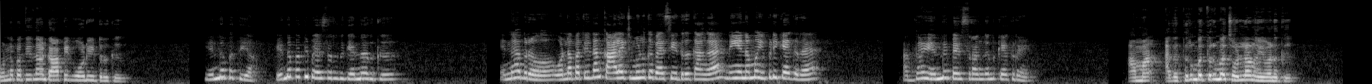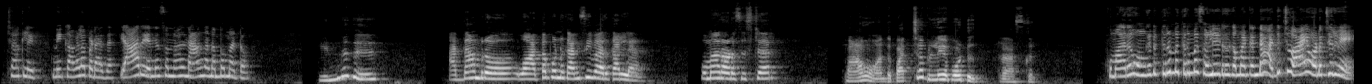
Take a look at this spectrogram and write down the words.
உன்னை பத்தி தான் டாபிக் ஓடிட்டு இருக்கு. என்ன பத்தியா? என்ன பத்தி பேசுறதுக்கு என்ன இருக்கு? என்ன ப்ரோ உன்னை பத்தி தான் காலேஜ் முழுக்க பேசிட்டு இருக்காங்க. நீ என்னமோ இப்படி கேக்குற? அதான் என்ன பேசுறாங்கன்னு கேக்குறேன். ஆமா அதை திரும்ப திரும்ப சொல்லணும் இவனுக்கு. சாக்லேட் நீ கவலைப்படாத. யார் என்ன சொன்னாலும் நாங்க நம்ப மாட்டோம். என்னது? அதான் ப்ரோ உன் அத்தை பொண்ணு கன்சீவா இருக்கால்ல குமாரோட சிஸ்டர் பாவம் அந்த பச்சை பிள்ளைய போட்டு ராஸ்கல். குமார் உங்ககிட்ட திரும்ப திரும்ப சொல்லிட்டு இருக்க மாட்டேன்டா. அடிச்சு வாயை உடைச்சிருவேன்.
